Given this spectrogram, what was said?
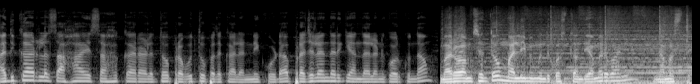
అధికారుల సహాయ సహకారాలతో ప్రభుత్వ పథకాలన్నీ కూడా ప్రజలందరికీ అందాలని కోరుకుందాం. మరో అంశంతో మళ్ళీ మీ ముందుకు వస్తుంది అమర్వాణి. నమస్తే.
